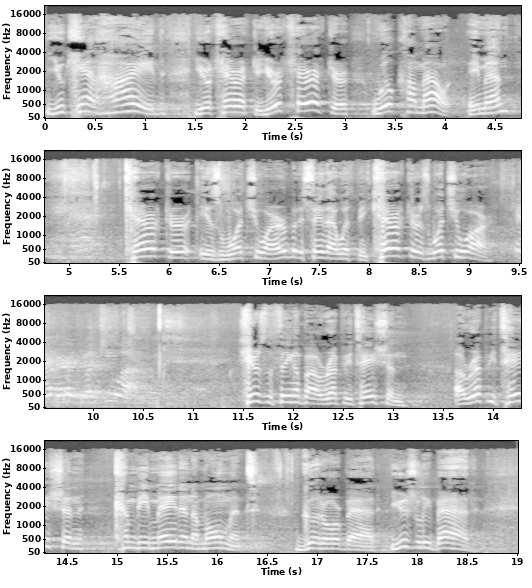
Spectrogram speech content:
You can't hide your character. Your character will come out. Amen? Character is what you are. Everybody say that with me. Character is what you are. Character is what you are. Here's the thing about reputation. A reputation can be made in a moment, good or bad. Usually bad.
